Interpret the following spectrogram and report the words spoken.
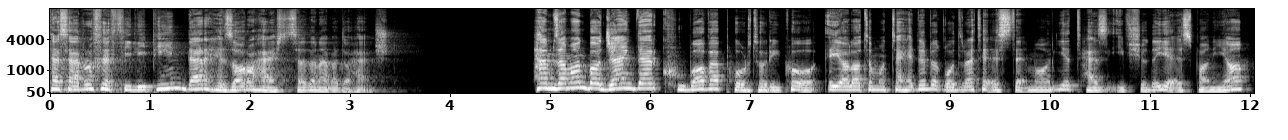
تصرف فیلیپین در 1898 همزمان با جنگ در کوبا و پورتوریکو ایالات متحده به قدرت استعماری تضعیف شده اسپانیا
